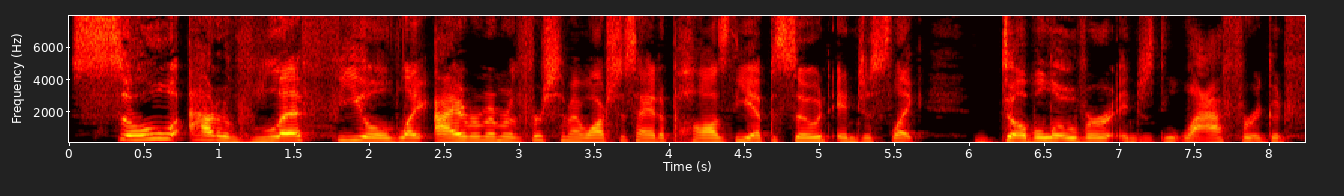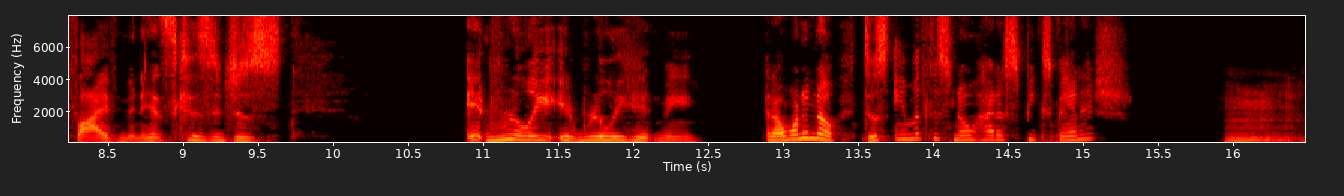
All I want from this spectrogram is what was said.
so out of left field. Like I remember the first time I watched this, I had to pause the episode and just like double over and just laugh for a good five minutes because it just it really it really hit me and i want to know does amethyst know how to speak spanish Hmm.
